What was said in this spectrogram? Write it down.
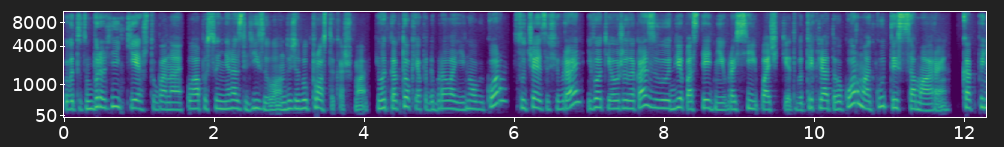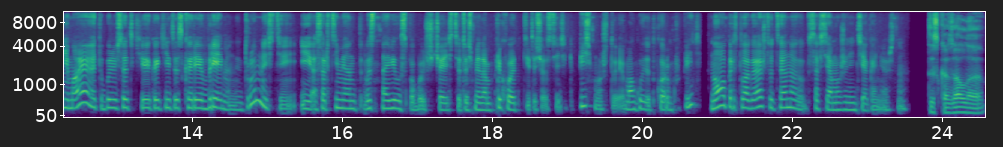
в этом воротнике, чтобы она лапы свои не разлизывала. Ну, то есть это был просто кошмар. И вот как только я подобрала ей новый корм, случается февраль, и вот я уже заказываю две последние в России пачки этого треклятого корма откуда-то из Самары. Как понимаю, это были все-таки какие-то скорее временные трудности, и ассортимент восстановился по большей части. То есть мне там приходят какие-то сейчас эти письма, что я могу этот корм купить. Но предполагаю, что цены совсем уже не те, конечно. Ты сказала,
